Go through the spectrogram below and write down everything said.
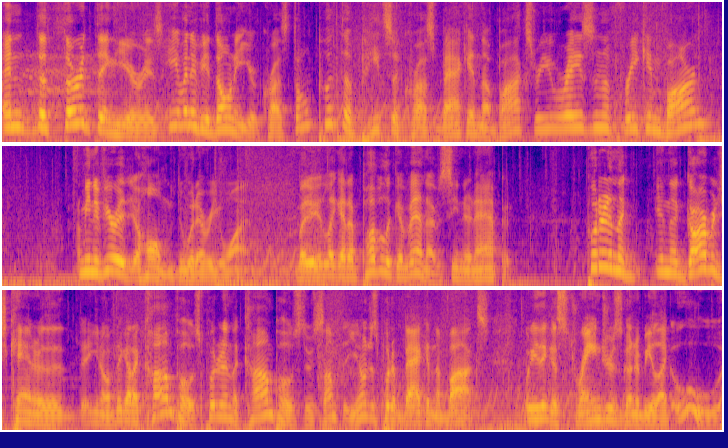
And the third thing here is, even if you don't eat your crust, don't put the pizza crust back in the box. Were you raised in the freaking barn? I mean, if you're at your home, do whatever you want. But like at a public event, I've seen it happen. Put it in the in the garbage can or the you know if they got a compost, put it in the compost or something. You don't just put it back in the box. What do you think a stranger is going to be like? Ooh,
